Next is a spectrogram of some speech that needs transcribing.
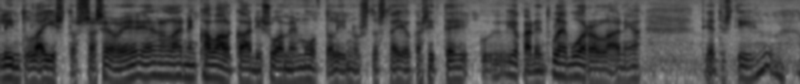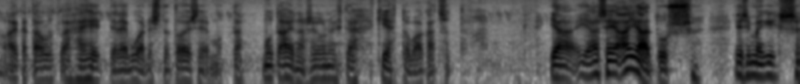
lintulajistossa. Se on eräänlainen kavalkaadi Suomen muuttolinnustosta, joka sitten jokainen tulee vuorollaan ja tietysti aikataulut vähän heittelee vuodesta toiseen, mutta, mutta aina se on yhtä kiehtovaa katsottavaa. Ja, ja se ajatus, Esimerkiksi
